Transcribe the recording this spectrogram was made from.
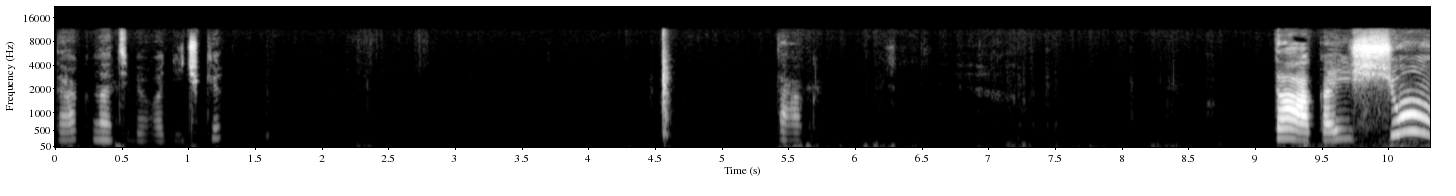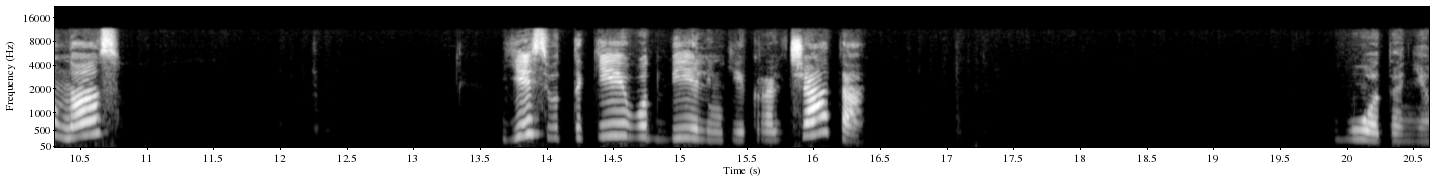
Так, на тебе водички. Так. Так, а еще у нас есть вот такие вот беленькие крольчата. Вот они.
